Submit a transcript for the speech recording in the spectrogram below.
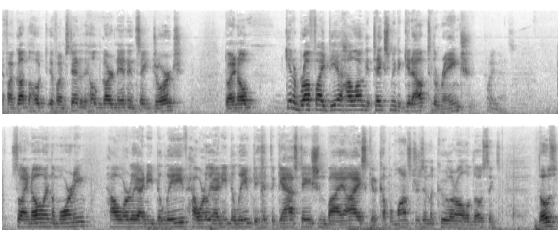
If I've got the hot- if I'm staying at the Hilton Garden Inn in St. George, Do I know? Get a rough idea how long it takes me to get out to the range. So I know in the morning how early I need to leave, how early I need to leave to hit the gas station, buy ice, get a couple monsters in the cooler, all of those things. Those,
